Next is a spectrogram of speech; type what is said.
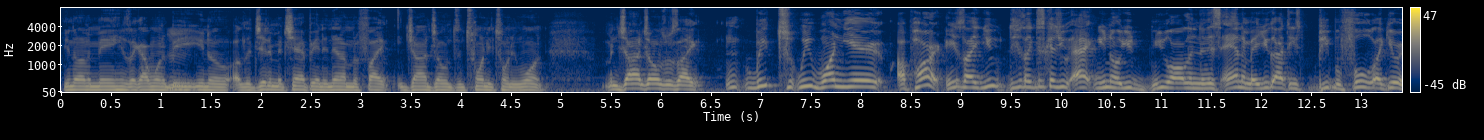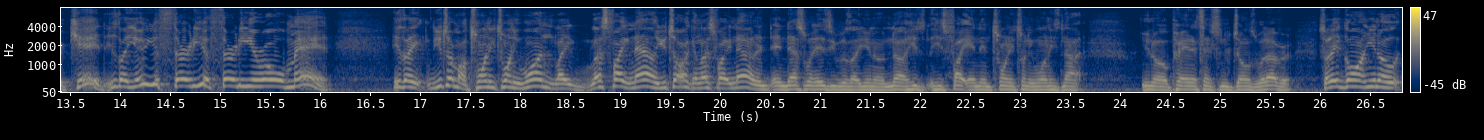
You know what I mean? He's like I want to be you know a legitimate champion, and then I'm gonna fight Jon Jones in 2021. And Jon Jones was like, "Mm, we t- we one year apart. He's like, you. He's like, just because you act, you know, you you all into this anime, you got these people fooled like you're a kid. He's like, yo, you're 30, you're a 30 year old man. He's like, you talking about 2021? Like, let's fight now. You talking? Let's fight now. And, and that's when Izzy was like, you know, no, he's he's fighting in 2021. He's not, you know, paying attention to Jones, whatever. So they going, you know.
